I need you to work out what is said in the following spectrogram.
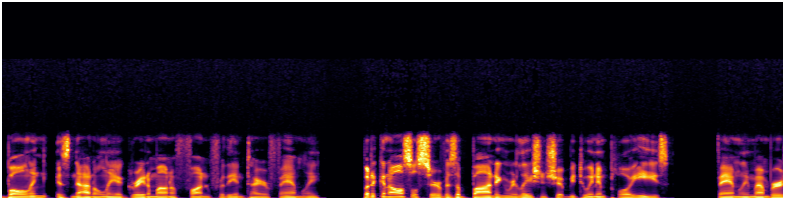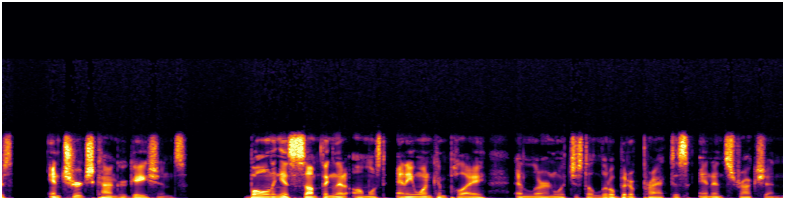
Bowling is not only a great amount of fun for the entire family, but it can also serve as a bonding relationship between employees, family members, and church congregations. Bowling is something that almost anyone can play and learn with just a little bit of practice and instruction.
